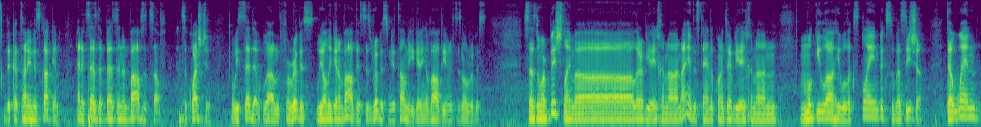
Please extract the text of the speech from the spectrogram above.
Vikatani niskakin. And it says that Bezdin involves itself. It's a question. We said that um, for ribis, we only get involved. This is ribis, and you're telling me you're getting involved even if there's no ribis. Says the more Bishlaim Rabbi Yechanan. I understand according to Rabbi Yechanan, Mukila, he will explain Biksu Basisha. That when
